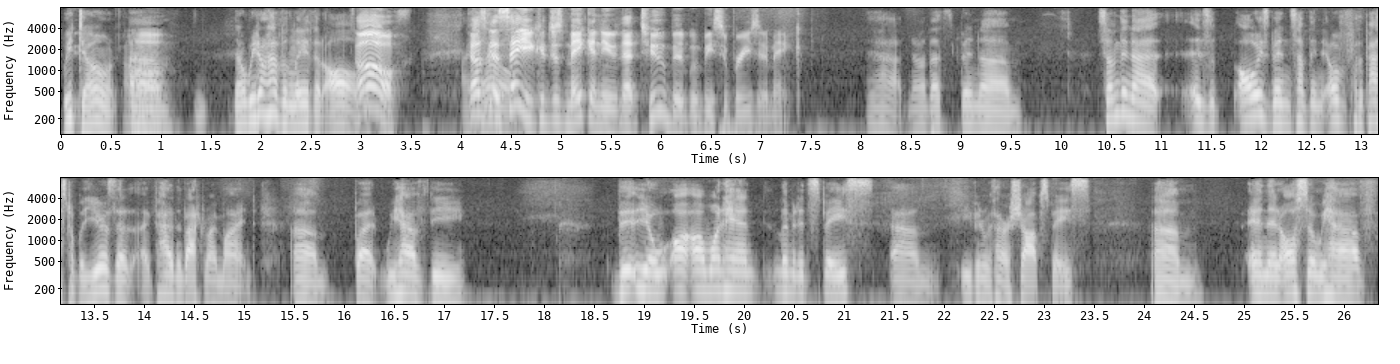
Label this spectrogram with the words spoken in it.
We don't. Oh. Um, no, we don't have a lathe at all. Oh. is- I was gonna say you could just make a new that tube. It would be super easy to make. Yeah, no, that's been um, something that has always been something over for the past couple of years that I've had in the back of my mind. Um, but we have the the you know on, on one hand limited space, um, even with our shop space, um, and then also we have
